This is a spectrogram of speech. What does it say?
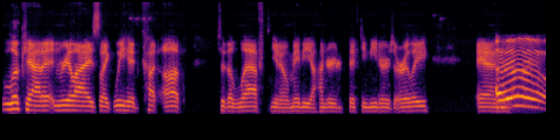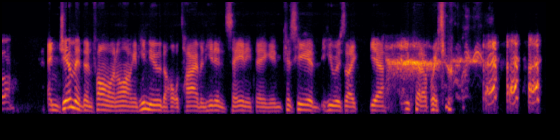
look at it and realize like we had cut up to the left you know maybe 150 meters early and Oh. and Jim had been following along, and he knew the whole time, and he didn't say anything, and because he had, he was like, "Yeah, you cut up way too."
